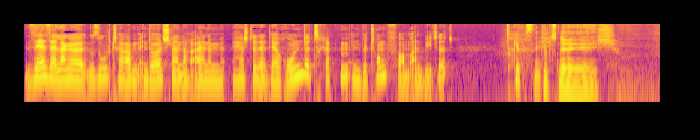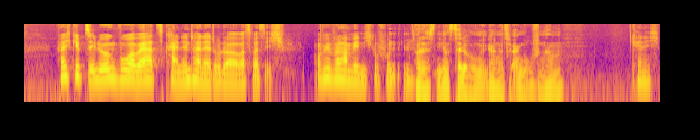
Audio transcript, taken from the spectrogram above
sehr, sehr lange gesucht haben in Deutschland nach einem Hersteller, der runde Treppen in Betonform anbietet. Gibt's nicht. Gibt's nicht. Vielleicht gibt's ihn irgendwo, aber er hat kein Internet oder was weiß ich. Auf jeden Fall haben wir ihn nicht gefunden. Aber der ist nicht ans Telefon gegangen, als wir angerufen haben. Kenne ich.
